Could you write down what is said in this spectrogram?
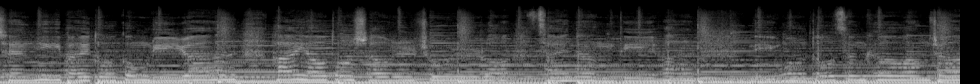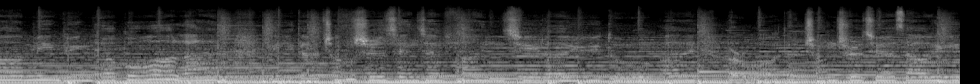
千一百多公里远，还要多少日出日落才能抵岸？你我都曾渴望着命运的波澜，你的城市渐渐泛起了鱼肚白，而我的城池却早已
